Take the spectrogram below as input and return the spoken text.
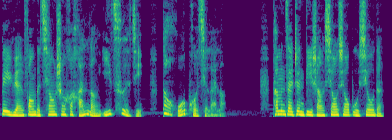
被远方的枪声和寒冷一刺激，倒活泼起来了。他们在阵地上潇潇不休地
